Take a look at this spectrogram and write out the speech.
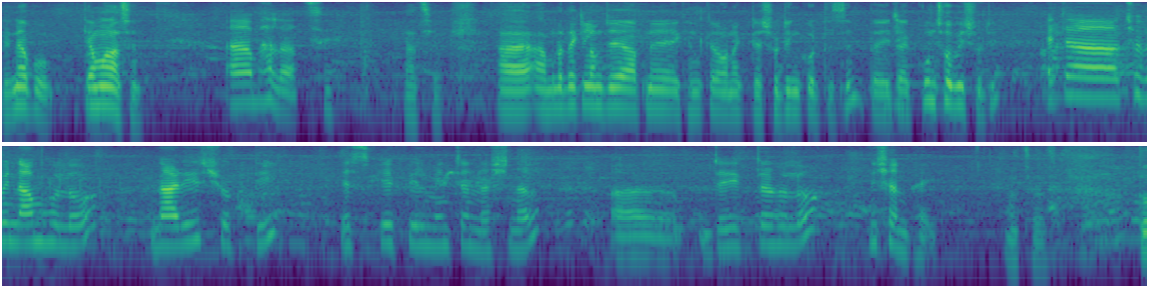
রিনাপু কেমন আছেন? ভালো আছে। আচ্ছা আমরা দেখলাম যে আপনি এখানকার অনেকটা শুটিং করতেছেন তো এটা কোন ছবি শুটিং? এটা ছবির নাম হলো নারীর শক্তি এসকে ফিল্ম ইন্টারন্যাশনাল। ডিরেক্টর হলো নিশান ভাই। আচ্ছা আচ্ছা। তো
